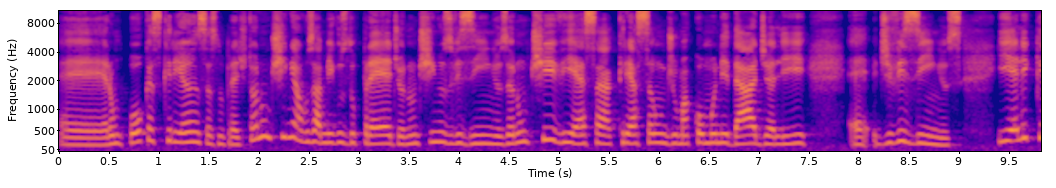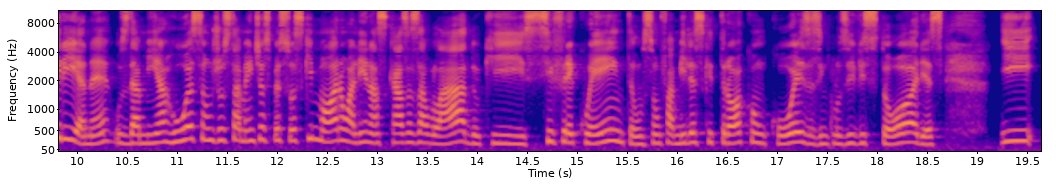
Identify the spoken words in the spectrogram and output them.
É, eram poucas crianças no prédio. Então eu não tinha os amigos do prédio, eu não tinha os vizinhos, eu não tive essa criação de uma comunidade ali é, de vizinhos. E ele cria, né? Os da minha rua são justamente as pessoas que moram ali nas casas ao lado, que se frequentam, são famílias que trocam coisas, inclusive histórias. E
